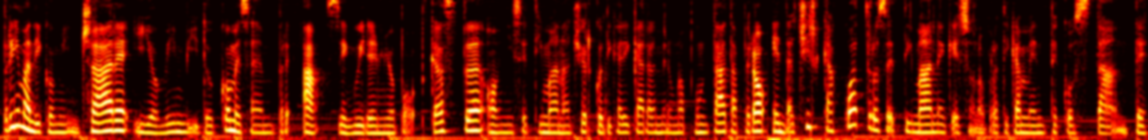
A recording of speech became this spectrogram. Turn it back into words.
prima di cominciare io vi invito come sempre a seguire il mio podcast. Ogni settimana cerco di caricare almeno una puntata, però è da circa 4 settimane che sono praticamente costante.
